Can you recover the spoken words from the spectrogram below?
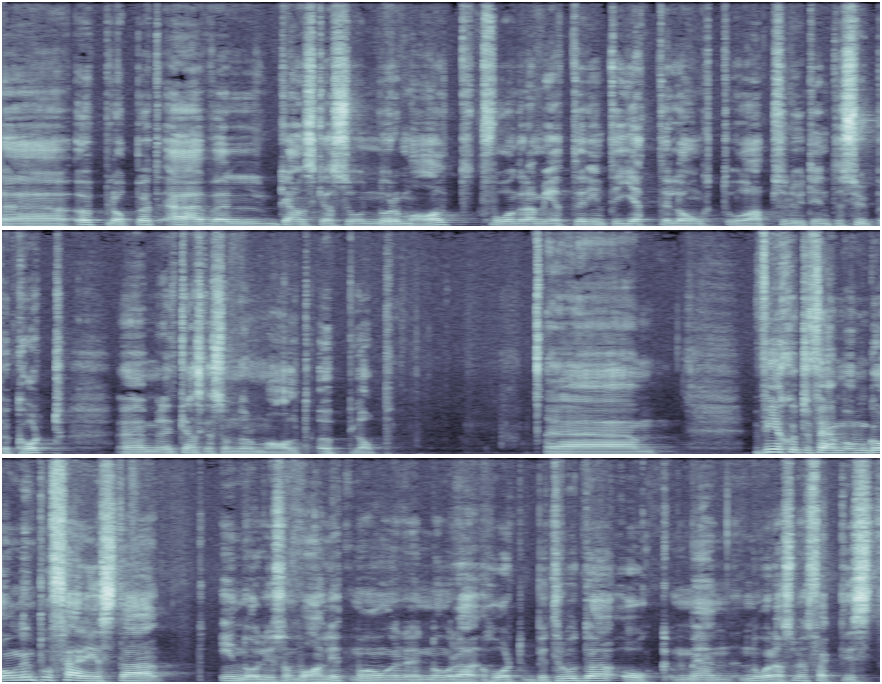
Uh, upploppet är väl ganska så normalt. 200 meter, inte jättelångt och absolut inte superkort. Uh, men ett ganska så normalt upplopp. Eh, uh, V75-omgången på Färjestad innehåller ju som vanligt många, några hårt betrodda och, men några som jag faktiskt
